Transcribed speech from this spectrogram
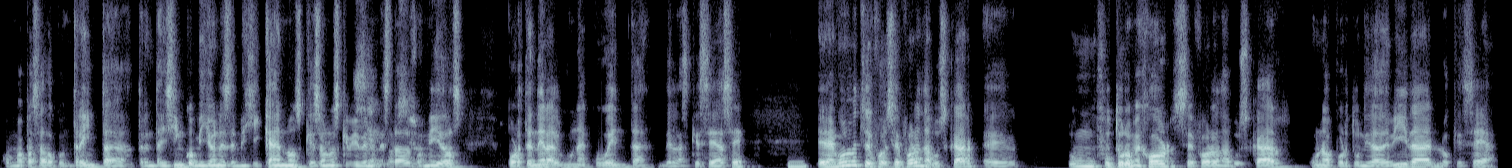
como ha pasado con 30, 35 millones de mexicanos, que son los que viven en Estados Unidos, por tener alguna cuenta de las que se hace, mm. en algún momento se, fueron a buscar eh, un futuro mejor, se fueron a buscar una oportunidad de vida, lo que sea.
